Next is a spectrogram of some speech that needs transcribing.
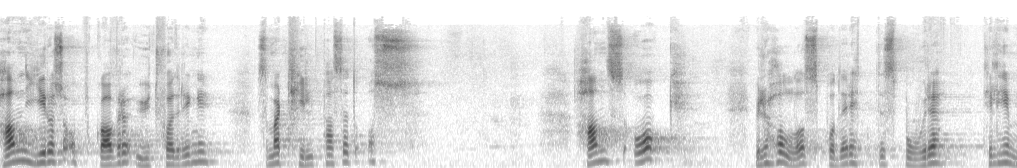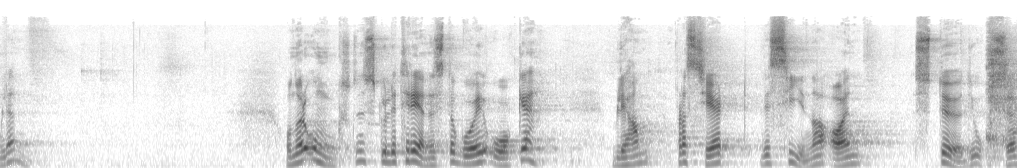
Han gir oss oppgaver og utfordringer som er tilpasset oss. Hans åk vil holde oss på det rette sporet til himmelen. Og når ungsen skulle trenes til å gå i åket, ble han plassert ved siden av en stødig okse.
